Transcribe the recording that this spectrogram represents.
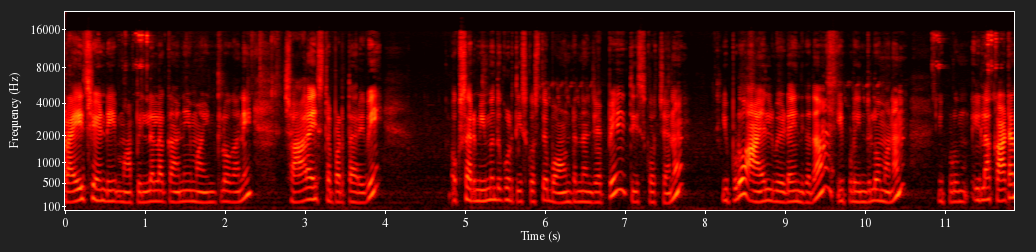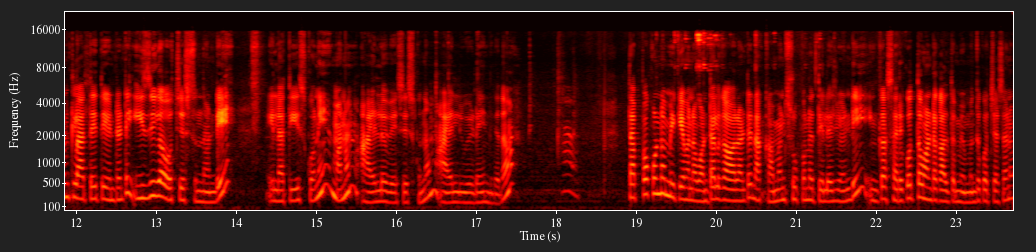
ట్రై చేయండి. మా పిల్లలకు కానీ మా ఇంట్లో కానీ చాలా ఇష్టపడతారు ఇవి. ఒకసారి మీ ముందు కూడా తీసుకొస్తే బాగుంటుందని చెప్పి తీసుకొచ్చాను. ఇప్పుడు ఆయిల్ వేడైంది కదా ఇప్పుడు ఇందులో మనం ఇప్పుడు ఇలా కాటన్ క్లాత్ అయితే ఏంటంటే ఈజీగా వచ్చేస్తుందండి. ఇలా తీసుకొని మనం ఆయిల్లో వేసేసుకుందాం. ఆయిల్ వేడైంది కదా. తప్పకుండా మీకు ఏమైనా వంటలు కావాలంటే నాకు కమెంట్స్ రూపంలో తెలియజేయండి. ఇంకా సరికొత్త వంటకాలతో మేము ముందుకు వచ్చేసాను.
